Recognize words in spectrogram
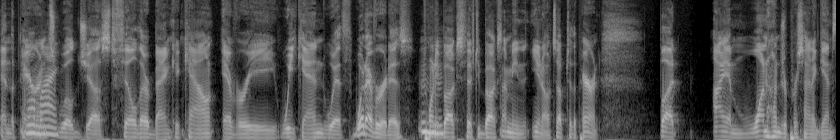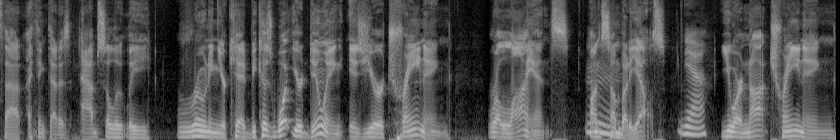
and the parents Oh, my. will just fill their bank account every weekend with whatever it is, Mm-hmm. 20 bucks, 50 bucks. I mean, you know, it's up to the parent. But I am 100% against that. I think that is absolutely ruining your kid because what you're doing is you're training reliance Mm. on somebody else. yeah. You are not training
